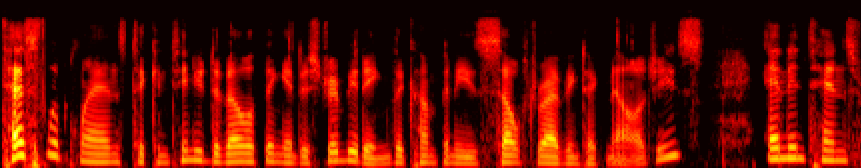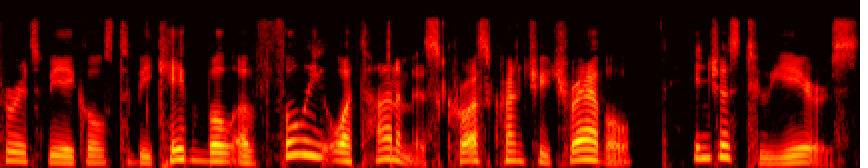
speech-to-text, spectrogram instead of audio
Tesla plans to continue developing and distributing the company's self-driving technologies and intends for its vehicles to be capable of fully autonomous cross-country travel in just two years.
